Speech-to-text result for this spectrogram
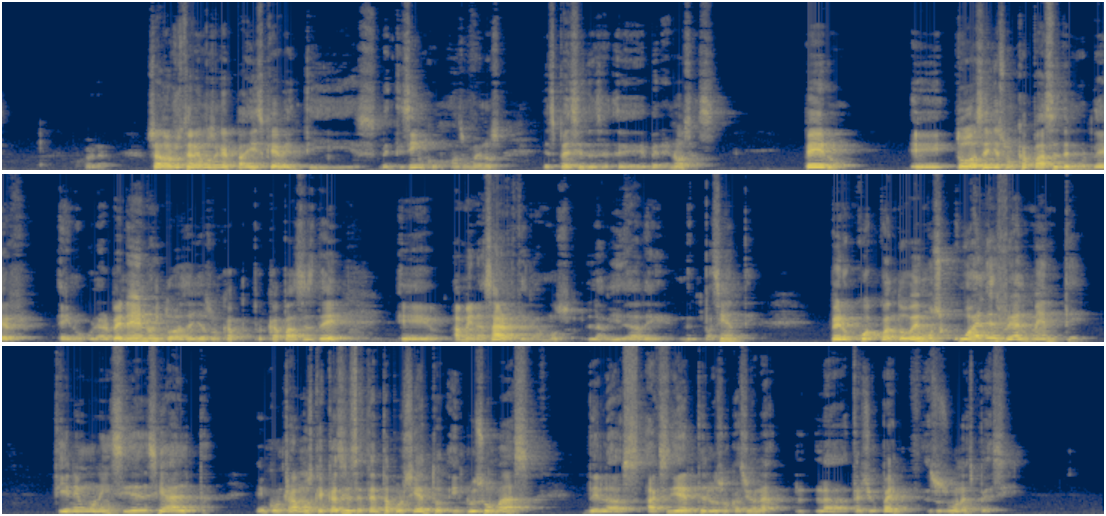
O sea, nosotros tenemos en el país que 25 más o menos especies eh, venenosas, pero eh, todas ellas son capaces de morder e inocular veneno y todas ellas son capaces de eh, amenazar, digamos, la vida de, un paciente. Pero cuando vemos cuáles realmente tienen una incidencia alta, encontramos que casi el 70%, incluso más, de los accidentes los ocasiona la terciopelo. Eso es una especie.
